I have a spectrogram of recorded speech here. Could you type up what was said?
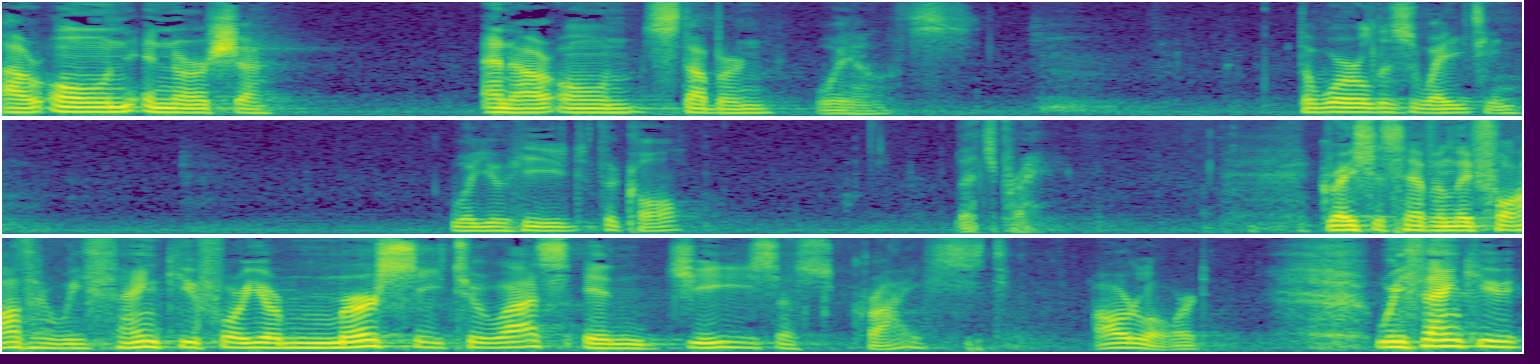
our own inertia and our own stubborn wills. The world is waiting. Will you heed the call? Let's pray. Gracious Heavenly Father, we thank you for your mercy to us in Jesus Christ, our Lord. We thank you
